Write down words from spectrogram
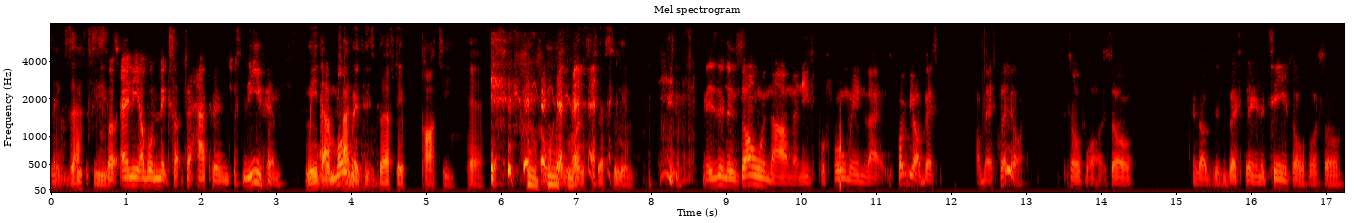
Exactly. So any other mix up to happen, just leave him. Me At the that I'm planning moment- his birthday party here. Don't want anyone stressing him. He's in the zone now, man. He's performing like probably our best, our best player so far. So he's, like, he's the best player in the team so far. So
